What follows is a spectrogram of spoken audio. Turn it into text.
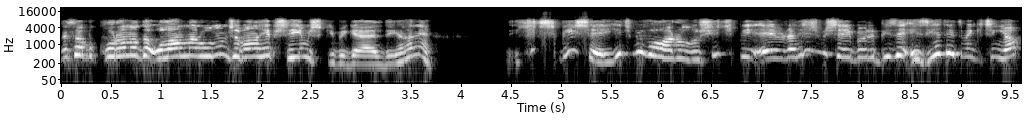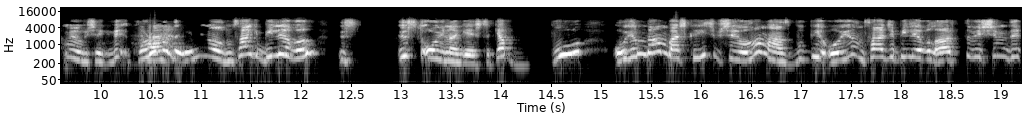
mesela bu koronada olanlar olunca bana hep şeymiş gibi geldi. Yani hiçbir şey, hiçbir varoluş, hiçbir evren, hiçbir şey böyle bize eziyet etmek için yapmıyor bir. Ve koronada emin oldum. Sanki bir level üst, üst oyuna geçtik. Ya bu oyundan başka hiçbir şey olamaz. Bu bir oyun. Sadece bir level arttı ve şimdi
